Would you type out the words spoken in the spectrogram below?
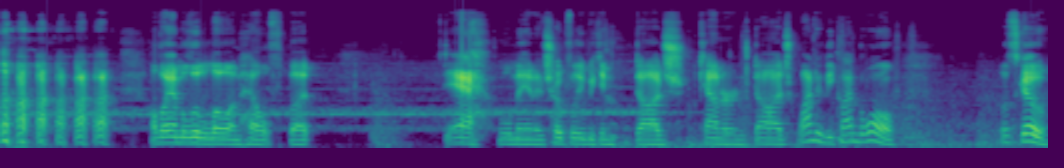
Although I am a little low on health, but yeah, we'll manage. Hopefully we can dodge, counter, and dodge. Why did he climb the wall? Let's go.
